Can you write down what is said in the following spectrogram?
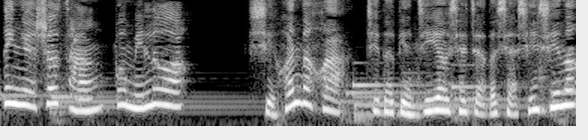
订阅收藏不迷路哦，喜欢的话记得点击右下角的小心心呢。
